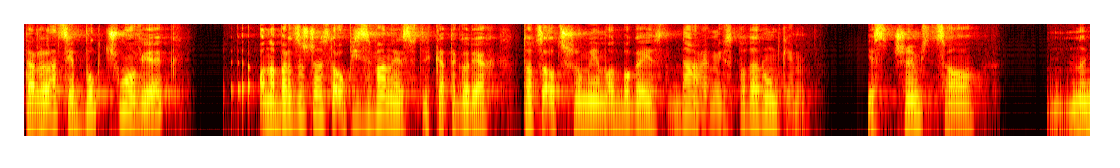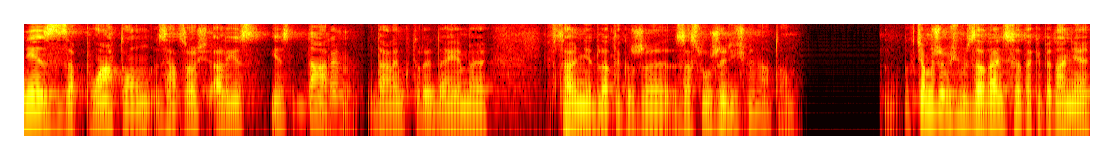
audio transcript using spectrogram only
ta relacja Bóg-człowiek, ona bardzo często opisywana jest w tych kategoriach. To, co otrzymujemy od Boga, jest darem, jest podarunkiem. Jest czymś, co no nie jest zapłatą za coś, ale jest, jest darem. Darem, który dajemy wcale nie dlatego, że zasłużyliśmy na to. Chciałbym, żebyśmy zadali sobie takie pytanie,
